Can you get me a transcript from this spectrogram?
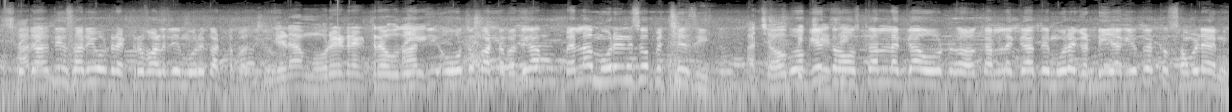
ਸਾਰੇ- ਸਾਰੇ ਦੀ ਸਾਰੀ ਉਹ ਟਰੈਕਟਰ ਵਾਲੇ ਦੇ ਮੋਰੇ ਕੱਟ ਵੱਜ ਗਿਆ। ਜਿਹੜਾ ਮੋਰੇ ਟਰੈਕਟਰ ਹਾਂਜੀ ਉਹਦੀ ਉਹ ਤੋਂ ਕੱਟ ਵੱਜ ਗਿਆ। ਪਹਿਲਾਂ ਮੋਰੇ ਨਹੀਂ ਸੀ ਉਹ ਪਿੱਛੇ ਸੀ। ਅੱਛਾ ਉਹ ਉਹ ਅੱਗੇ ਪਿੱਛੇ ਕ੍ਰੋਸ ਸੀ ਕਰਨ ਲੱਗਾ ਉਹ ਅ, ਕਰਨ ਲੱਗਾ ਤੇ ਮੂਰੇ ਗੱਡੀ ਆ ਗਈ ਉਹ ਤੋਂ ਇੱਕ ਸੰਭਲਿਆ ਨਹੀਂ।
